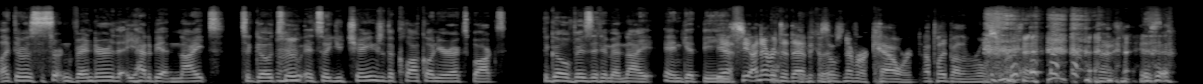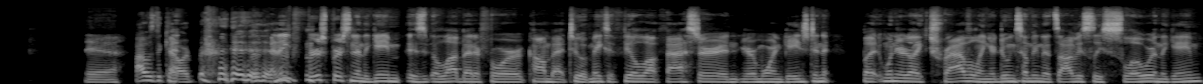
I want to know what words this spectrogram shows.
like, there was a certain vendor that you had to be at night to go to, Mm-hmm. and so you changed the clock on your Xbox to go visit him at night and get the. Yeah. See, I never yeah, did that because. I was never a coward. I played by the rules. Nice. Yeah. I was the coward. I think first person in the game is a lot better for combat too. It makes it feel a lot faster and you're more engaged in it. But when you're like traveling or doing something that's obviously slower in the game,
